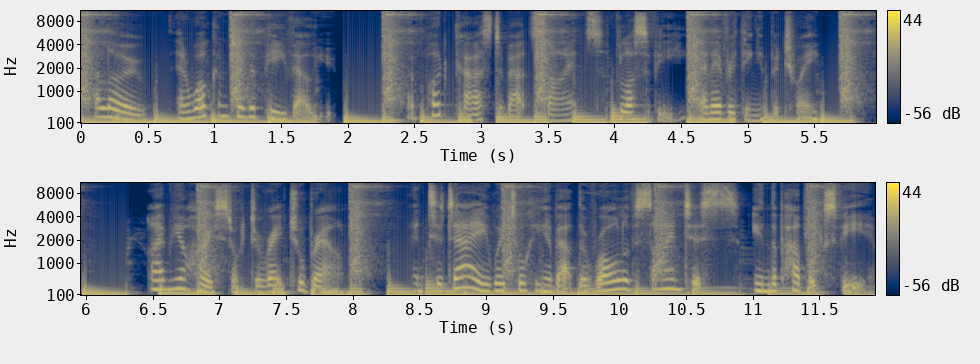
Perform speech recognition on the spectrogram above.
Hello, and welcome to The P Value, a podcast about science, philosophy, and everything in between. I'm your host, Dr. Rachel Brown, and today we're talking about the role of scientists in the public sphere.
